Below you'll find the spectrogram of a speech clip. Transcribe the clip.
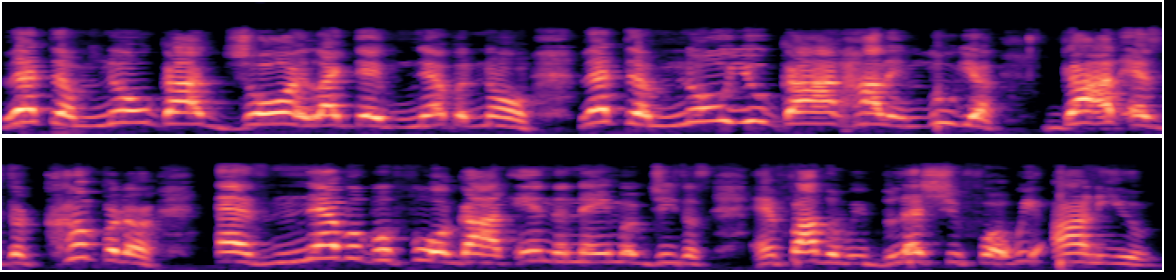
Let them know, God, joy like they've never known. Let them know you, God, hallelujah. God, as the comforter, as never before, God, in the name of Jesus. And Father, we bless you for it. We honor you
